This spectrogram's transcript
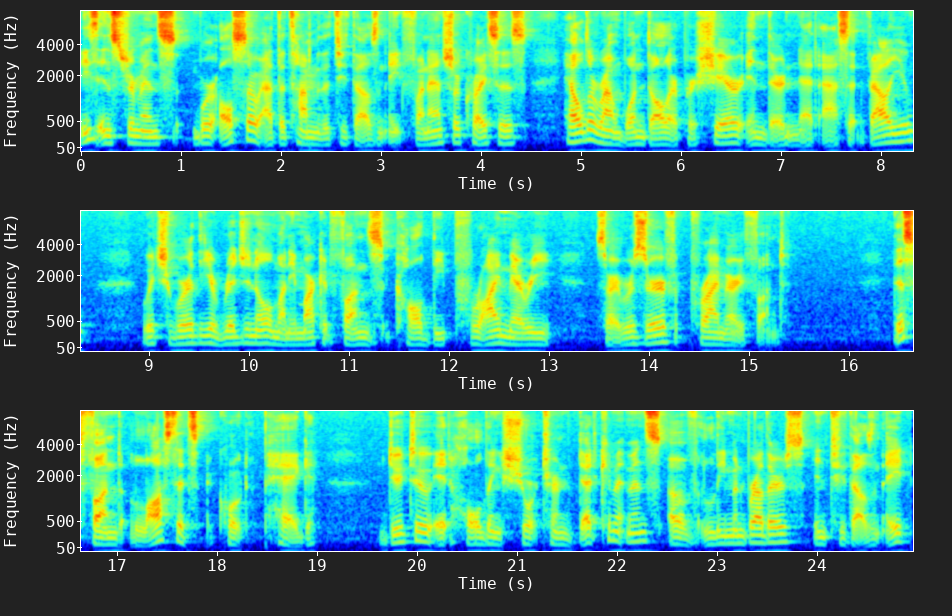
These instruments were also at the time of the 2008 financial crisis held around $1 per share in their net asset value, which were the original money market funds called the primary sorry, reserve primary fund. This fund lost its quote peg due to it holding short-term debt commitments of Lehman Brothers in 2008.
